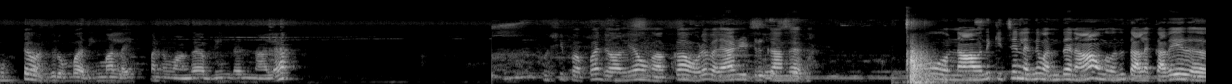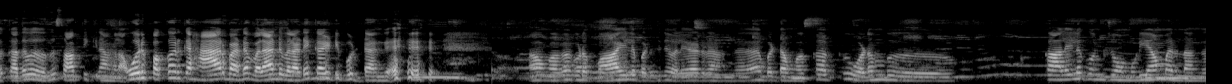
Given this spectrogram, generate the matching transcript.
முட்டை வந்து ரொம்ப அதிகமாக லைக் பண்ணுவாங்க அப்படின்றதுனால. குஷி பாப்பா ஜாலியாக அவங்க அக்காவோட விளையாடிட்டு இருக்காங்க. நான் வந்து கிச்சன்லேருந்து வந்தேன்னா அவங்க வந்து தலை கதையை கதவை வந்து சாத்திக்கிறாங்களாம். ஒரு பக்கம் இருக்க ஹேர் பேண்டை விளையாண்டு விளையாண்டே கழட்டி போட்டாங்க. அவங்க அக்கா கூட பாயில் படுத்துட்டு விளையாடுறாங்க. பட் அவங்க அக்காவுக்கு உடம்பு காலையில் கொஞ்சம் முடியாமல் இருந்தாங்க.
